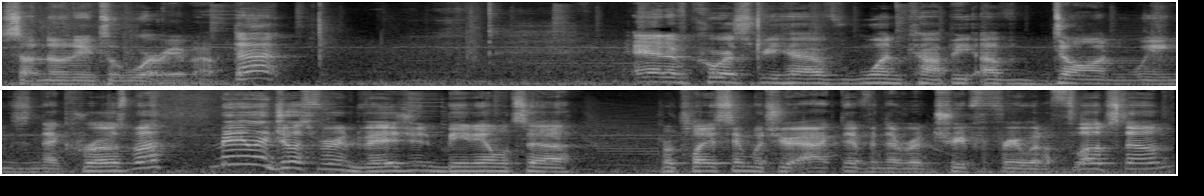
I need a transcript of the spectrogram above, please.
So no need to worry about that. And of course we have one copy of Dawn Wings Necrozma, mainly just for invasion, being able to replace him with your active and then retreat for free with a floatstone.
